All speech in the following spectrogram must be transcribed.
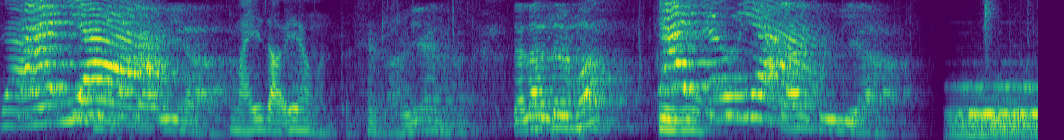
जाऊया. जाऊया. माई जाऊया म्हणतात. जाऊया ना. चला तर मग. जाऊया. काय पिऊया.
